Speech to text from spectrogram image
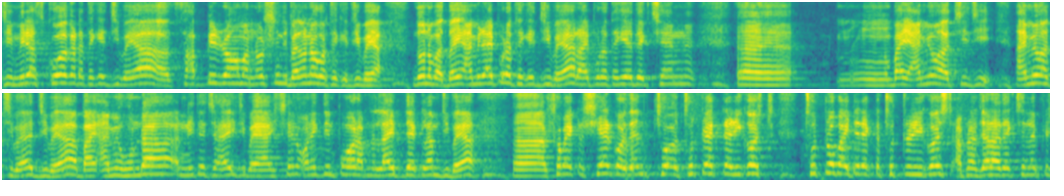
জি, মিরাজ কুয়াকাটা থেকে, জি ভাইয়া, সাব্বির রহমান, নরসিংদী বেলানগর থেকে, জি ভাইয়া, ধন্যবাদ ভাই। আমি রায়পুরা থেকে, জি ভাইয়া, রায়পুরা থেকে দেখছেন ভাই আমিও আছি জি। আমিও আছি ভাইয়া জি ভাইয়া। ভাই আমি হোন্ডা নিতে চাই জি ভাইয়া। আসছেন অনেকদিন পর আপনার লাইভ দেখলাম জি ভাইয়া। সবাই একটা শেয়ার করে দেন। ছোট্ট একটা রিকোয়েস্ট ছোট্ট বাইটের একটা ছোট্ট রিকোয়েস্ট আপনারা যারা দেখছেন লাইভটা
